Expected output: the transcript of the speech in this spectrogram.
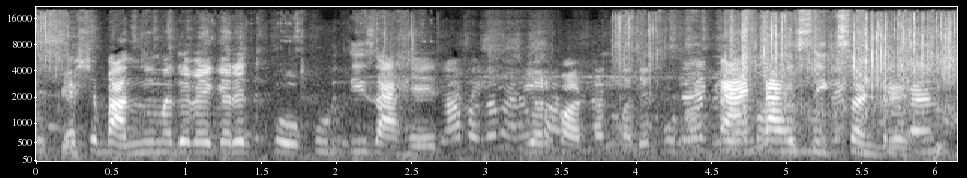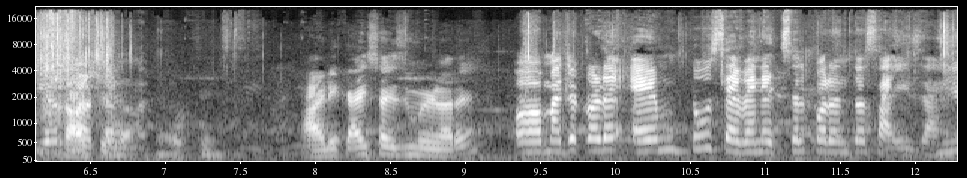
Okay. असे बांधणीमध्ये वगैरे कु- कुर्तीज आहेत. प्युअर कॉटनमध्ये कुर्ती पॅन्ट आहे सिक्स हंड्रेड प्युअर कॉटन सहाशेला. मध्ये ओके. आणि काय साईज मिळणार आहे? अ, माझ्याकडे एम टू सेवन एक्सेल पर्यंत साईज आहे.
